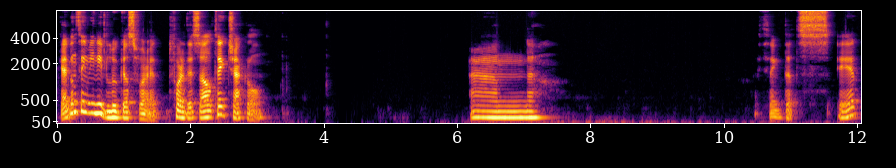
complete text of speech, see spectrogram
Okay, I don't think we need Lucas for it for this. I'll take Jackal. And I think that's it.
